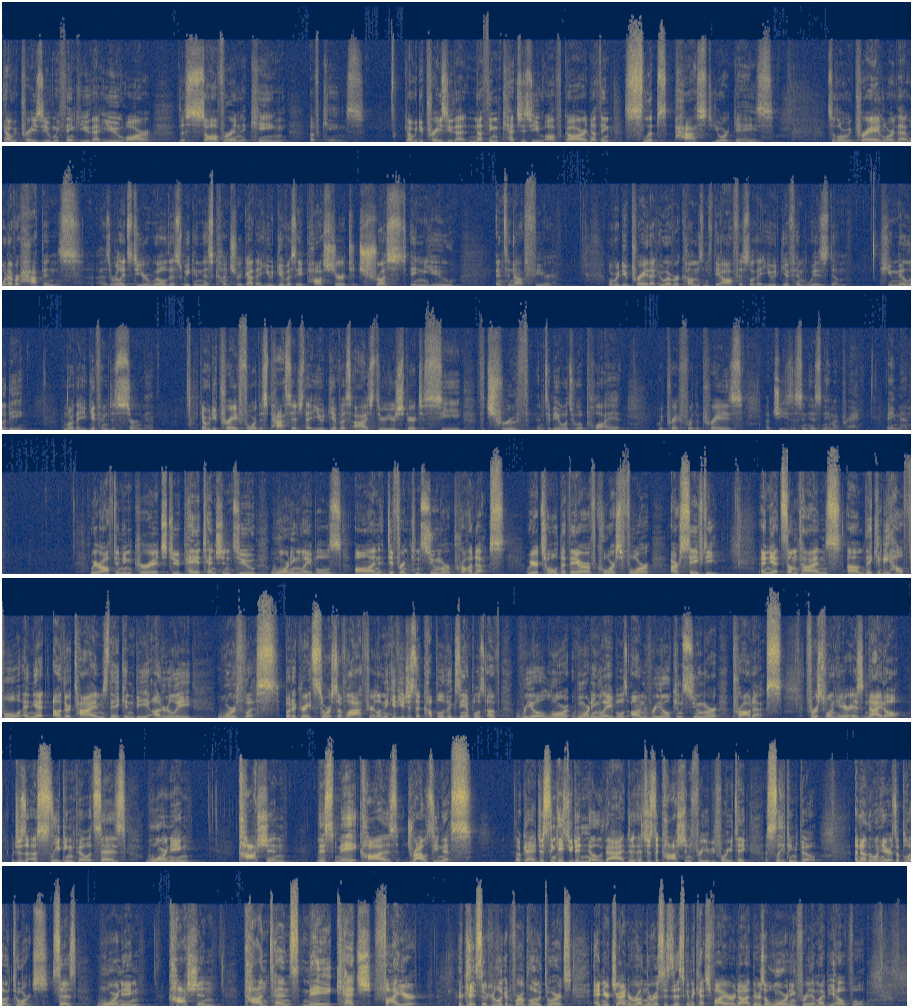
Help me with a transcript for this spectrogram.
God, we praise you and we thank you that you are the sovereign King of kings. God, we do praise you that nothing catches you off guard, nothing slips past your gaze. So, Lord, we pray, Lord, that whatever happens as it relates to your will this week in this country, God, that you would give us a posture to trust in you and to not fear. Lord, we do pray that whoever comes into the office, Lord, that you would give him wisdom, humility, and Lord, that you give him discernment. God, would you pray for this passage that you would give us eyes through your Spirit to see the truth and to be able to apply it? We pray for the praise of Jesus. In his name I pray. Amen. We are often encouraged to pay attention to warning labels on different consumer products. We are told that they are, of course, for our safety. And yet, sometimes um, they can be helpful, and yet, other times, they can be utterly worthless, but a great source of laughter. Let me give you just a couple of examples of real warning labels on real consumer products. First one here is Nytol, which is a sleeping pill. It says, Warning, caution, this may cause drowsiness. Okay, just in case you didn't know that, it's just a caution for you before you take a sleeping pill. Another one here is a blowtorch. It says, Warning, caution, contents may catch fire. Okay, so if you're looking for a blowtorch and you're trying to run the risk, is this gonna catch fire or not? There's a warning for you that might be helpful.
